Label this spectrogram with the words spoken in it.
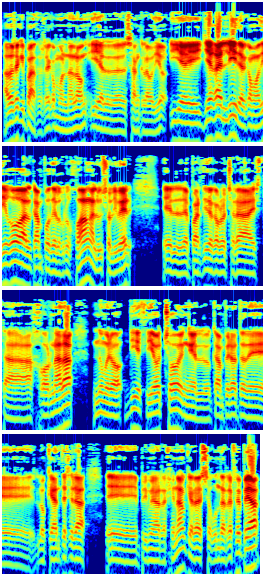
a dos equipazos, ¿eh? como el Nalón y el San Claudio. Y eh, llega el líder, como digo, al campo del Grujuan, a Luis Oliver, el partido que abrochará esta jornada, número 18 en el campeonato de lo que antes era eh, Primera Regional, que ahora es Segunda RFPA.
